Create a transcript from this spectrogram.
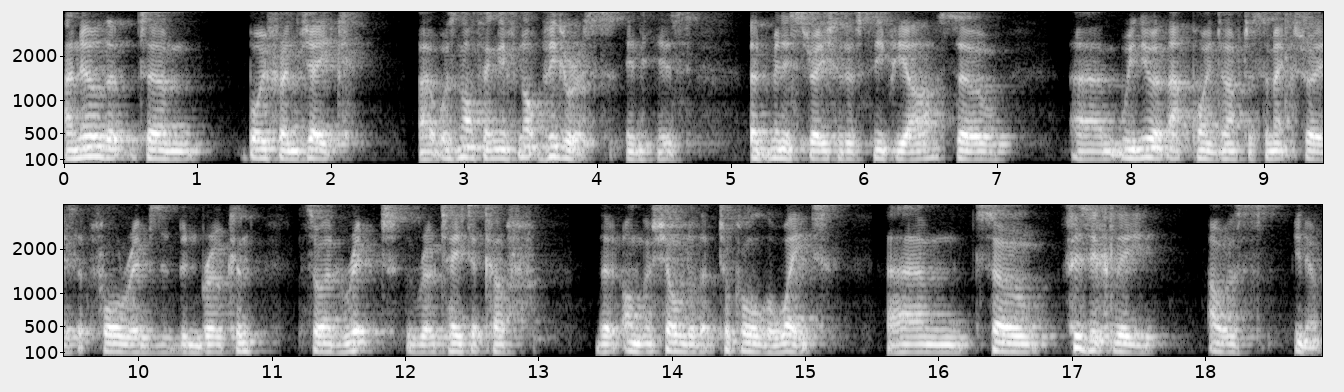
I know that um, boyfriend Jake uh, was nothing if not vigorous in his administration of CPR. So um, we knew at that point, after some X-rays, that four ribs had been broken. So I'd ripped the rotator cuff that on the shoulder that took all the weight. Um, so physically, I was, you know,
